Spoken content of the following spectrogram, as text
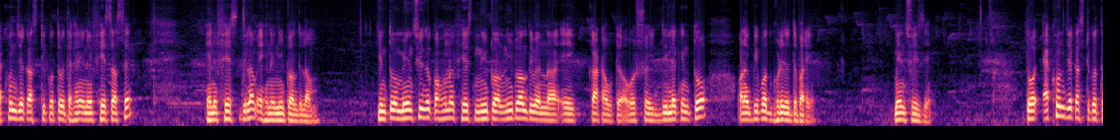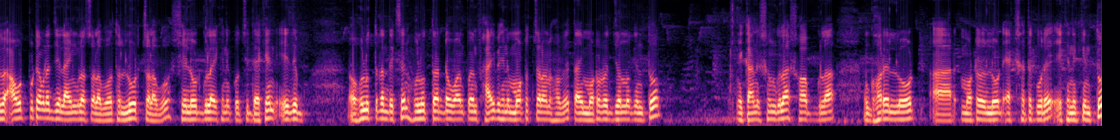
এখন যে কাজটি করতে হবে, দেখেন এনে ফেস আছে। এখানে ফেস দিলাম, এখানে নিউট্রাল দিলাম। কিন্তু মেন সুইচে কখনোই ফেস নিউট্রাল নিউট্রাল দিবেন না এই কাট আউটে অবশ্যই দিলে কিন্তু অনেক বিপদ ঘটে যেতে পারে মেন সুইচে তো এখন যে কাজটি করতে হবে আউটপুটে আমরা যে লাইনগুলো চালাবো, অর্থাৎ লোড চালাবো, সেই লোডগুলো এখানে করছি। দেখেন এই যে হলুদ তারটা দেখছেন হলুদ তারটা ওয়ান পয়েন্ট ফাইভ এখানে মোটর চালানো হবে, তাই মোটরের জন্য কিন্তু এই কানেকশনগুলো সবগুলা ঘরের লোড আর মোটরের লোড একসাথে করে এখানে কিন্তু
